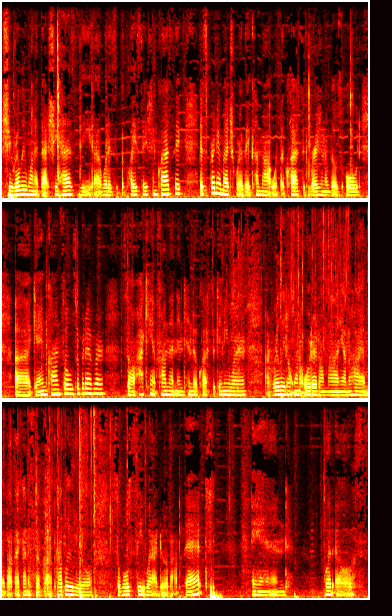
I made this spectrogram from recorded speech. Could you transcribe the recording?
she really wanted that. She has the, uh, what is it, the PlayStation Classic. It's pretty much where they come out with the classic version of those old uh, game consoles or whatever. So I can't find that Nintendo Classic anywhere. I really don't want to order it online. Y'all know how I am about that kind of stuff, but I probably will. So we'll see what I do about that. And what else?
